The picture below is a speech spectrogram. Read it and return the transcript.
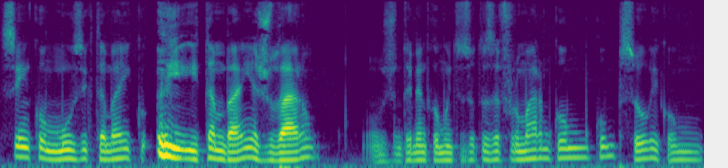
Sim, como músico também, e, e também ajudaram, juntamente com muitos outros, a formar-me como, como pessoa e como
